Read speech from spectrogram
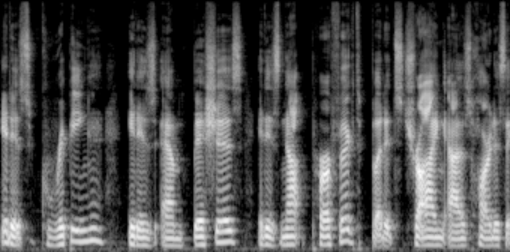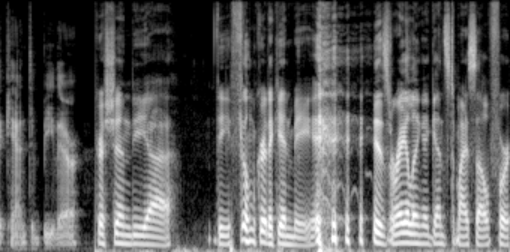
it is gripping it is ambitious it is not perfect but it's trying as hard as it can to be there christian the uh the film critic in me is railing against myself for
